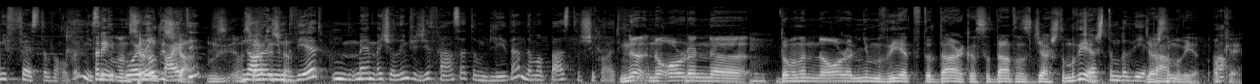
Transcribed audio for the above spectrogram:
një festë të vogël, një tip warming party. Në orën 11 me me qëllim që gjithë fansat të mblidhen dhe më pas të shikojnë. Në në orën, domethënë në orën 11 të darkës së datës 16. 16. 16. Okej,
